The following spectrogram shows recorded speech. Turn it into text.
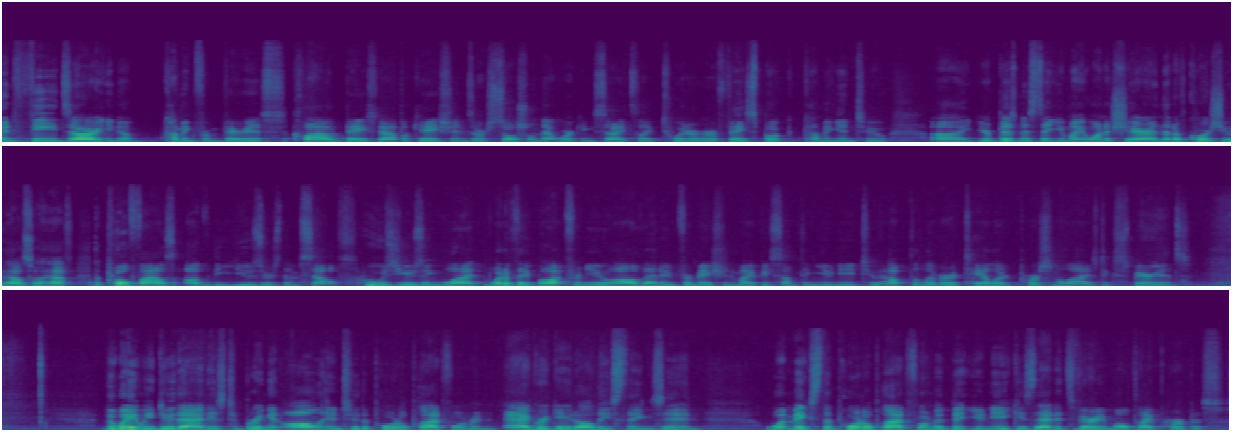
And feeds are, you know, coming from various cloud-based applications or social networking sites like Twitter or Facebook coming into uh, your business that you might want to share. And then, of course, you also have the profiles of the users themselves. Who's using what? What have they bought from you? All that information might be something you need to help deliver a tailored, personalized experience. The way we do that is to bring it all into the portal platform and aggregate all these things in. What makes the portal platform a bit unique is that it's very multi-purpose.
